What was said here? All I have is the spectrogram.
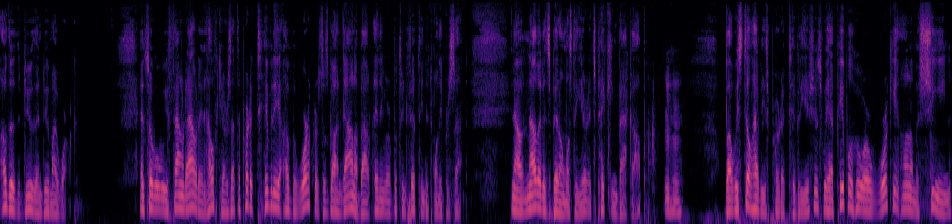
other to do than do my work. And so what we found out in healthcare is that the productivity of the workers has gone down about anywhere between 15 to 20 percent. Now, now that it's been almost a year, it's picking back up. Mm-hmm. But we still have these productivity issues. We have people who are working on a machine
